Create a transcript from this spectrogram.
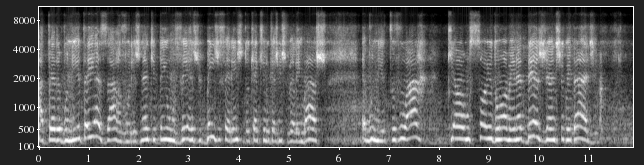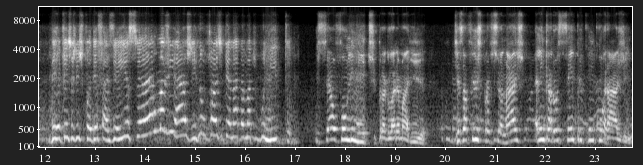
a pedra bonita e as árvores, né, que tem um verde bem diferente do que aquilo que a gente vê lá embaixo. É bonito voar, que é um sonho do homem, né? Desde a antiguidade. De repente a gente poder fazer isso é uma viagem, não pode ter nada mais bonito. O céu foi o limite para Glória Maria. Desafios profissionais ela encarou sempre com coragem,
